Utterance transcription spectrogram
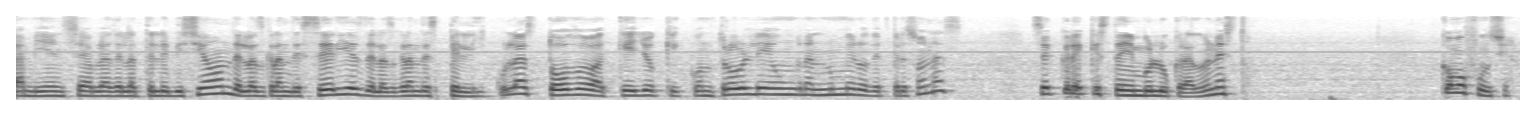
También se habla de la televisión, de las grandes series, de las grandes películas, todo aquello que controle un gran número de personas, se cree que está involucrado en esto. ¿Cómo funciona?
